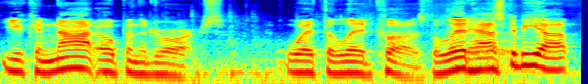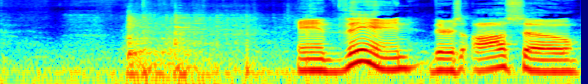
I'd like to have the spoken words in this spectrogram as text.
you cannot open the drawers with the lid closed. The lid has to be up. And then there's also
